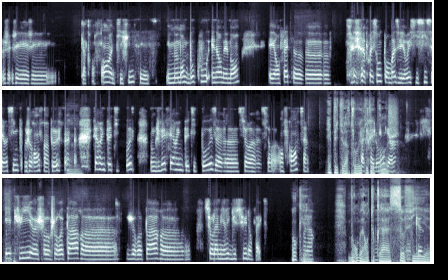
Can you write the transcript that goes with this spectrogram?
j'ai quatre enfants, un petit-fils, et il me manque beaucoup, énormément. Et en fait, euh, J'ai l'impression que pour moi, ce virus ici, c'est un signe pour que je rentre un peu, Mhm. faire une petite pause. Donc, je vais faire une petite pause euh, sur, sur, en France. Et puis tu vas retrouver Pas très longue, proches. Et puis, euh, je, je repars, je repars sur l'Amérique du Sud, en fait. Ok. Voilà. Bon, ben en tout cas, Sophie, euh,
